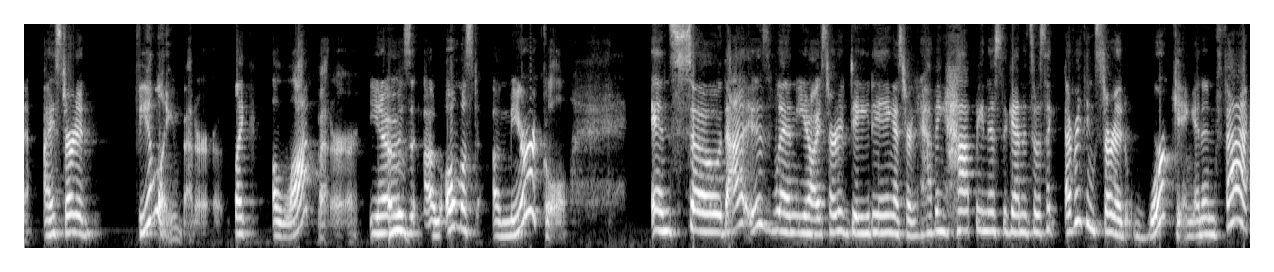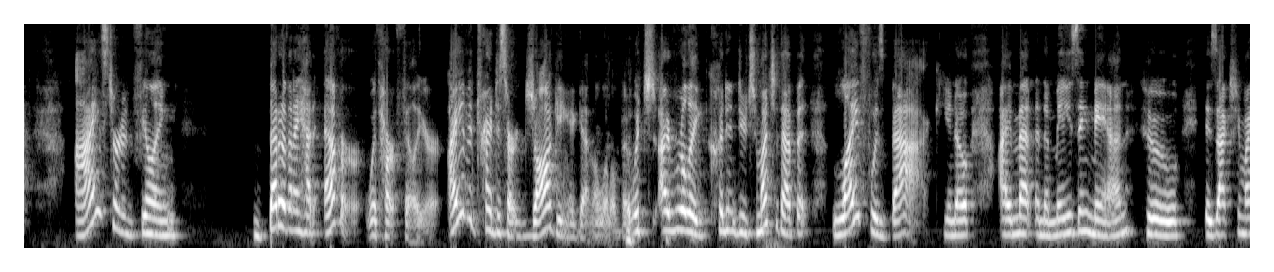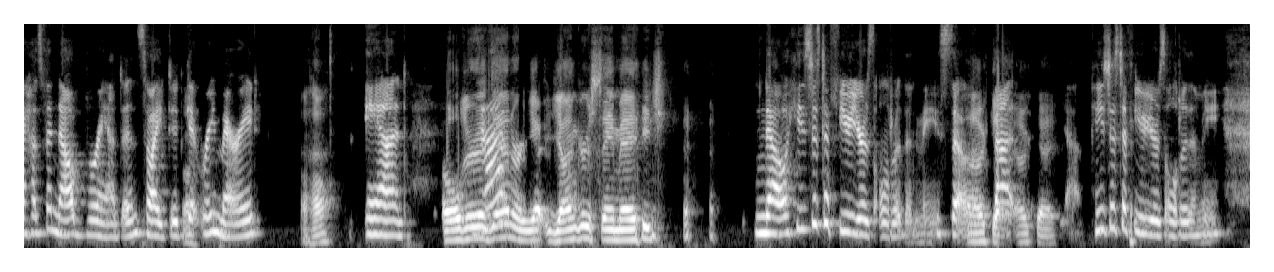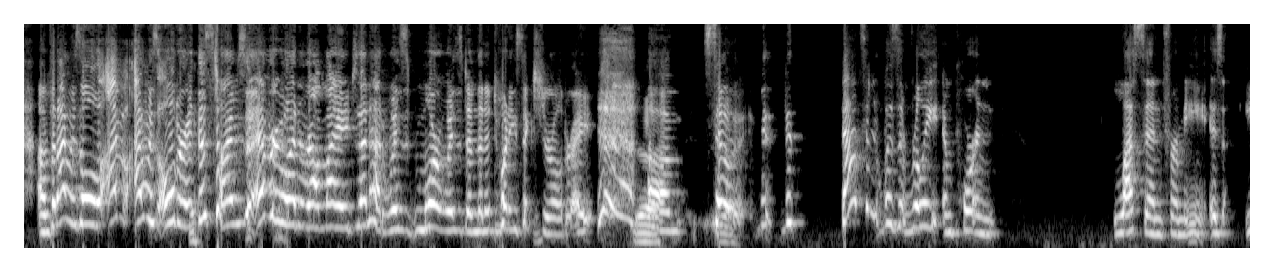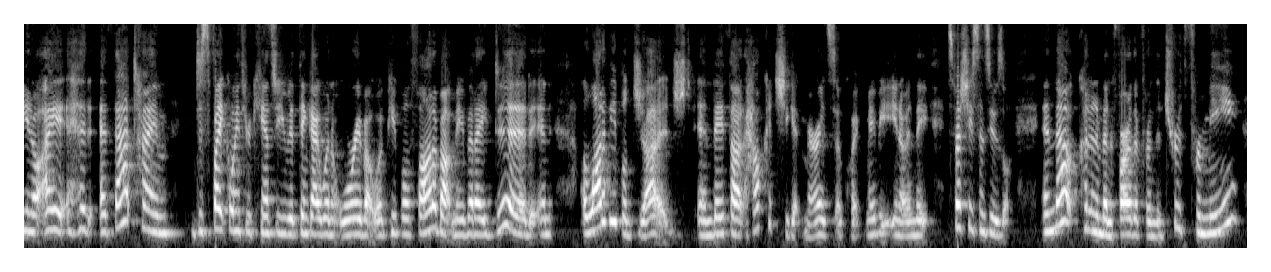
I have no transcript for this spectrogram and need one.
um, I started feeling better, like a lot better. You know, it was a, almost a miracle. And so that is when, you know, I started dating, I started having happiness again. And so it's like everything started working. And in fact, I started feeling better than I had ever with heart failure. I even tried to start jogging again a little bit, which I really couldn't do too much of that, but life was back. You know, I met an amazing man who is actually my husband now, Brandon. So I did get oh. remarried. Uh-huh. And older that, again or y- younger, same age? No, he's just a few years older than me. So okay, that, okay, yeah, he's just a few years older than me. Um, but I was old. I, I, was older at this time, so everyone around my age then had wis- more wisdom than a 26 year old, right? Yeah. Um, so yeah. but, but that's was a really important lesson for me. Is you know I had at that time, despite going through cancer, you would think I wouldn't worry about what people thought about me, but I did, and a lot of people judged, and they thought, how could she get married so quick? Maybe you know, and they especially since he was, old. and that couldn't have been farther from the truth for me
